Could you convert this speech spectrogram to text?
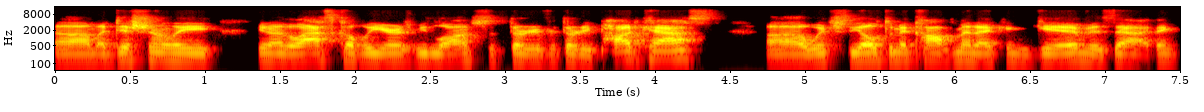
Um, additionally, you know, the last couple years, we launched the 30 for 30 podcast uh, which the ultimate compliment I can give is that I think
